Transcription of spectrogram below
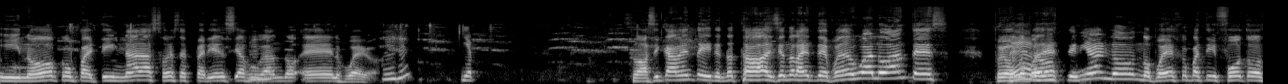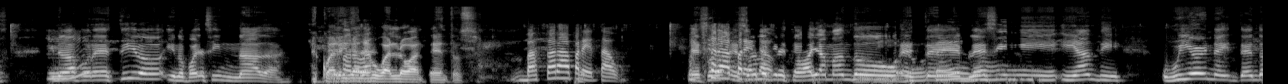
y no compartir nada sobre su experiencia jugando el juego. Yep. So, básicamente, Nintendo estaba diciendo a la gente, puedes jugarlo antes, pero, no puedes streamearlo, no puedes compartir fotos y nada por el estilo, y no puedes decir nada. ¿Cuál es la de jugarlo antes, entonces? Va a estar apretado. Eso, eso, es lo que le estaba llamando este, Blessing y, y, Andy. Weird Nintendo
